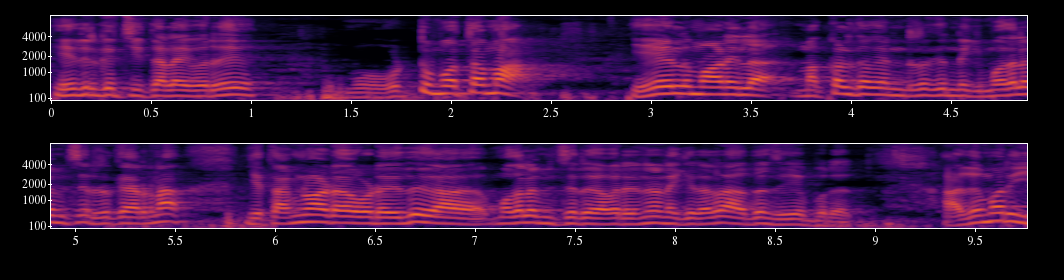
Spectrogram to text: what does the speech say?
எதிர்க்கட்சி தலைவர் ஒட்டு மொத்தமாக ஏழு மாநில மக்கள் தொகை இன்றைக்கி முதலமைச்சர் இருக்காருன்னா இங்கே தமிழ்நாடோட இது முதலமைச்சர் அவர் என்ன நினைக்கிறாரோ அதுதான் செய்ய போகிறார் அது மாதிரி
